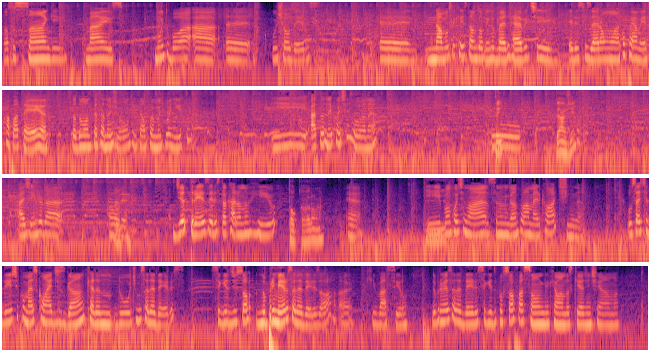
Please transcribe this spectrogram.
nosso sangue, mas muito boa a, é, o show deles. É, na música que estamos ouvindo, Bad Habit, eles fizeram um acompanhamento com a plateia, todo mundo cantando junto, então foi muito bonito. E a turnê continua, né? Tem- O, Tem agenda? a agenda da. Olha. Dia 13 eles tocaram no Rio. Tocaram, né? É. E E- vão continuar, se não me engano, pela América Latina. O setlist começa com Ed's Gun, que é do, do último CD deles. Seguido de so, no primeiro CD deles, ó, Que vacilo. Do primeiro CD deles, seguido por Sofa Song, que é uma das que a gente ama.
